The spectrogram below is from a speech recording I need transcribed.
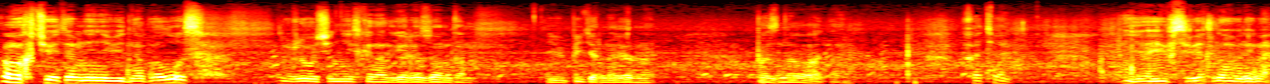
Ох, что это мне не видно полос. Уже очень низко над горизонтом. Юпитер, наверное, поздновато. Хотя я и в светлое время.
